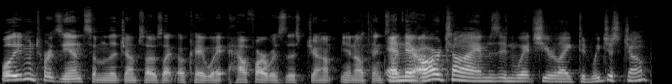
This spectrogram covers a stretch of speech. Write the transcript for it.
Well, even towards the end, some of the jumps, I was like, okay, wait, how far was this jump? You know, things like and there that. are times in which you're like, did we just jump?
